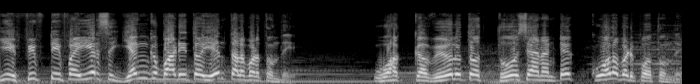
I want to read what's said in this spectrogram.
ఈ ఫిఫ్టీ ఫైవ్ ఇయర్స్ యంగ్ బాడీతో ఏం తలబడుతుంది ఒక్క వేలుతో తోశానంటే కూలబడిపోతుంది.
